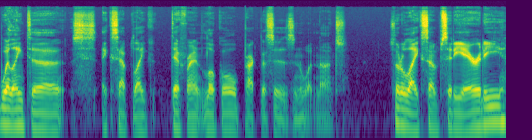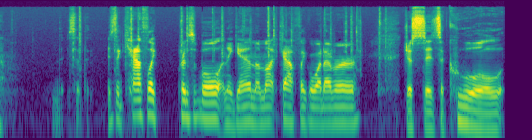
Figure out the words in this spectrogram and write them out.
willing to accept like different local practices and whatnot. Sort of like subsidiarity. It's a Catholic principle, and again, I'm not Catholic or whatever. Just it's a cool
